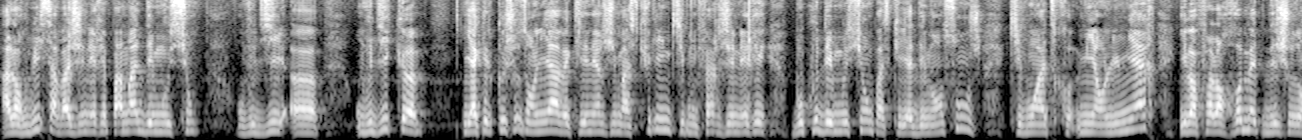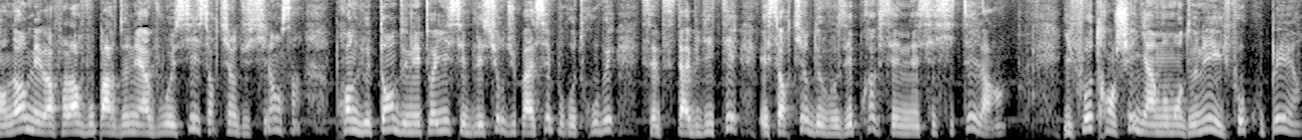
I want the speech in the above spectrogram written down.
Alors oui, ça va générer pas mal d'émotions. On vous dit, euh, on vous dit que il y a quelque chose en lien avec l'énergie masculine qui vont faire générer beaucoup d'émotions parce qu'il y a des mensonges qui vont être mis en lumière. Il va falloir remettre les choses en ordre, mais il va falloir vous pardonner à vous aussi et sortir du silence. Hein. Prendre le temps de nettoyer ces blessures du passé pour retrouver cette stabilité et sortir de vos épreuves. C'est une nécessité là. Hein. Il faut trancher, il y a un moment donné, il faut couper. Hein.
